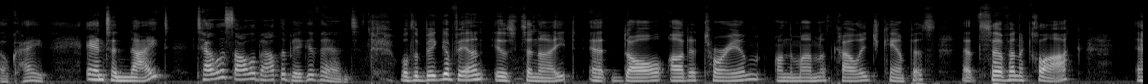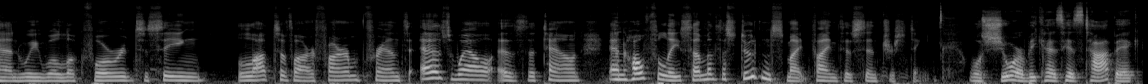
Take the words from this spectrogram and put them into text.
Okay. And tonight, tell us all about the big event. Well, the big event is tonight at Dahl Auditorium on the Monmouth College campus at 7 o'clock. And we will look forward to seeing lots of our farm friends as well as the town, and hopefully some of the students might find this interesting. Well, sure, because his topic,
